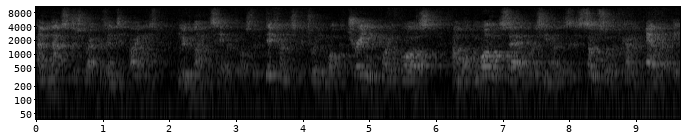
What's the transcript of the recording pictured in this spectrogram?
And that's just represented by these blue lines here. Of course, the difference between what the training point was and what the model said was, you know, there's, there's some sort of kind of error here.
